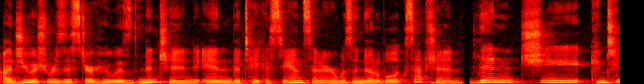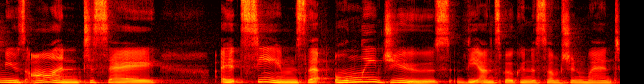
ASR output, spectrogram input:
A Jewish resistor who was mentioned in the Take a Stand Center was a notable exception. Then she continues on to say, it seems that only Jews, the unspoken assumption went,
